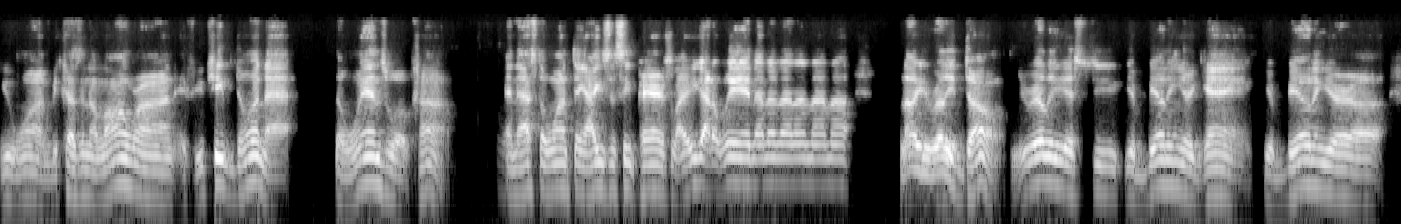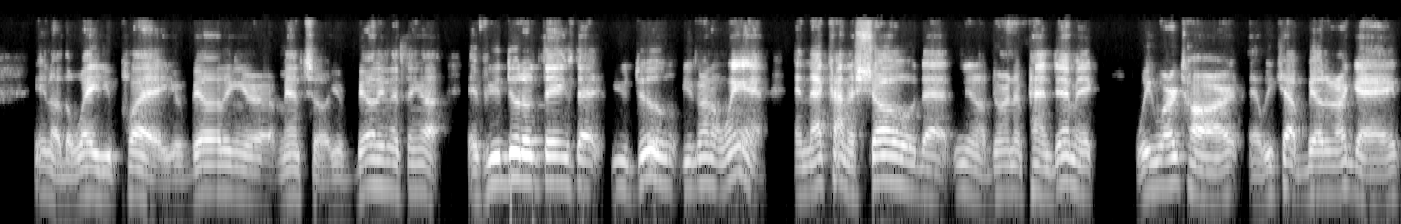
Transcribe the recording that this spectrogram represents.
you won. Because in the long run, if you keep doing that, the wins will come. And that's the one thing I used to see parents like, you got to win, no, no, no, no, no. No, you really don't. You really is you, you're building your game. You're building your, uh, you know, the way you play. You're building your mental. You're building the thing up. If you do the things that you do, you're gonna win. And that kind of showed that you know during the pandemic, we worked hard and we kept building our game.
